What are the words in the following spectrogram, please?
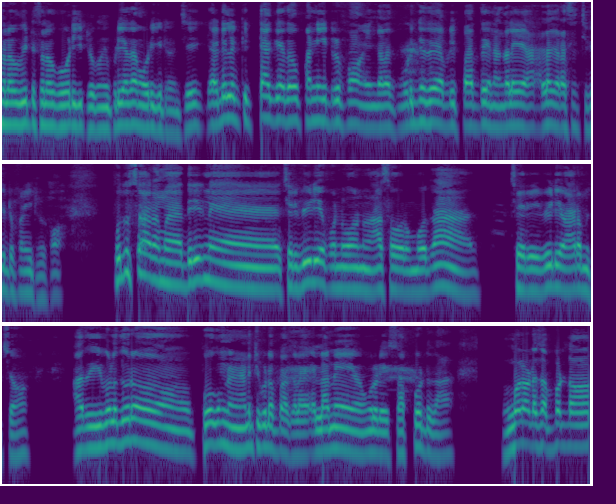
செலவு வீட்டு செலவுக்கு ஓடிக்கிட்டு இருக்கோம் இப்படியே தான் ஓடிக்கிட்டு இருந்துச்சு. இடையில டிக்டாக் ஏதோ பண்ணிக்கிட்டு இருப்போம். எங்களுக்கு முடிஞ்சது அப்படி பார்த்து நாங்களே அழக ரசிச்சுக்கிட்டு பண்ணிட்டு இருக்கோம். புதுசா நம்ம திடீர்னு சரி வீடியோ பண்ணுவோம்னு ஆசை வரும்போது தான் சரி வீடியோ ஆரம்பிச்சோம். அது இவ்வளவு தூரம் போகும்னு நான் நினைச்சு கூட பார்க்கல. எல்லாமே உங்களுடைய சப்போர்ட் தான். உங்களோட சப்போர்ட்டும்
